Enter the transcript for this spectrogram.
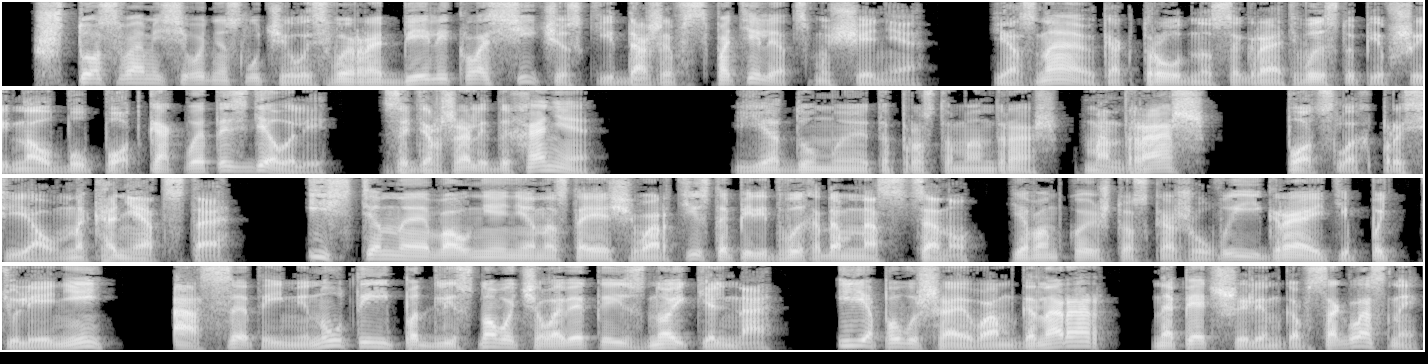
— «что с вами сегодня случилось? Вы робели классически, даже вспотели от смущения. Я знаю, как трудно сыграть выступивший на лбу пот. Как вы это сделали? Задержали дыхание?» «Я думаю, это просто мандраж». «Мандраж?» — Подслах просиял. «Наконец-то! Истинное волнение настоящего артиста перед выходом на сцену. Я вам кое-что скажу. Вы играете под тюленей, а с этой минуты и под лесного человека из Нойкельна. И я повышаю вам гонорар на пять шиллингов. Согласны?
